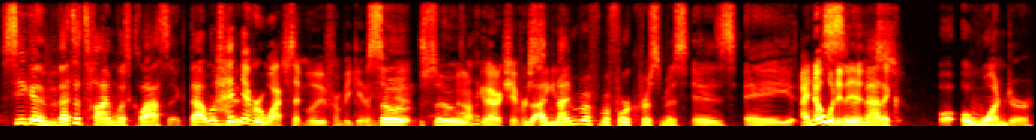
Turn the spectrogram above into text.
See again, that's a timeless classic. That one's I've never watched that movie from beginning so to end. so. I don't think I've actually ever A seen it. Nightmare Before Christmas is a I know what it is. cinematic a, a wonder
